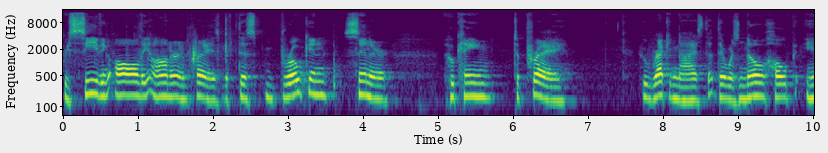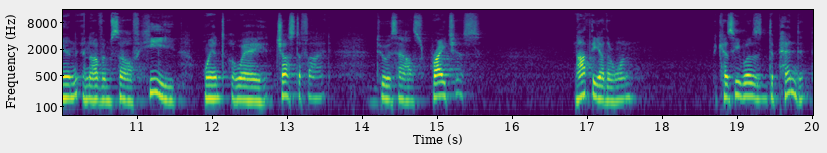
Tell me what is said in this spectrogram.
receiving all the honor and praise. But this broken sinner who came to pray, who recognized that there was no hope in and of himself, he went away justified to his house, righteous. Not the other one, because he was dependent,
